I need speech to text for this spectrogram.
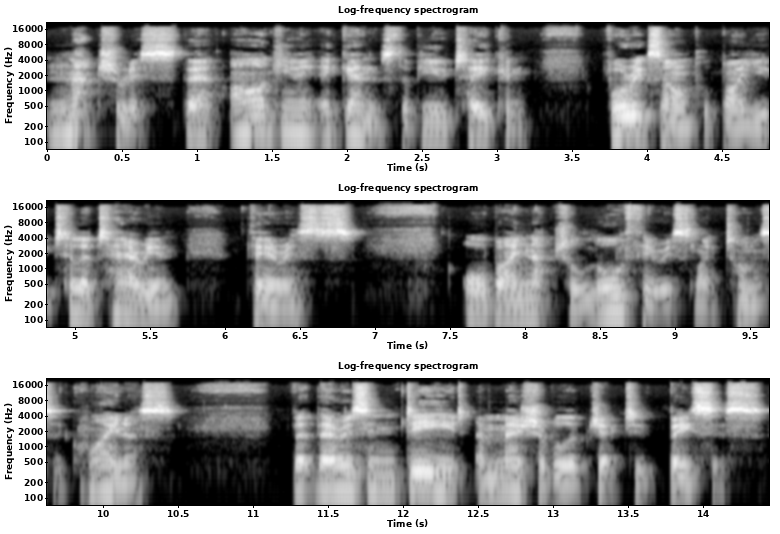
naturalists. They're arguing against the view taken, for example, by utilitarian theorists or by natural law theorists like Thomas Aquinas, that there is indeed a measurable objective basis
